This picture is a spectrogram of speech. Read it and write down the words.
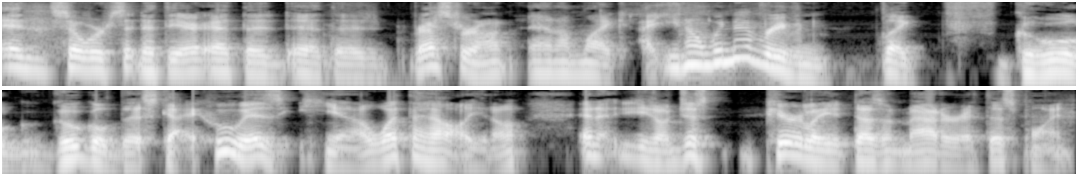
and so we're sitting at the at the at the restaurant, and I'm like, you know, we never even like Google Googled this guy. Who is he? You know, what the hell? You know, and you know, just purely it doesn't matter at this point.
